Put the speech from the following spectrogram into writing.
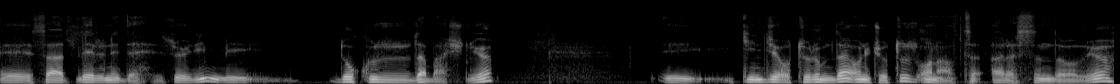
E, saatlerini de söyleyeyim. Bir 9'da başlıyor. E, ikinci oturum da 13.30-16 arasında oluyor.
